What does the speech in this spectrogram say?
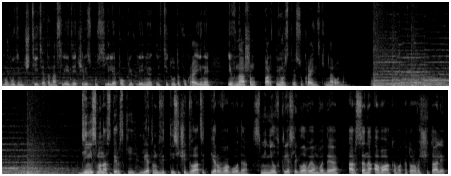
Мы будем чтить это наследие через усилия по укреплению институтов Украины и в нашем партнерстве с украинским народом. Денис Монастырский летом 2021 года сменил в кресле главы МВД Арсена Авакова, которого считали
